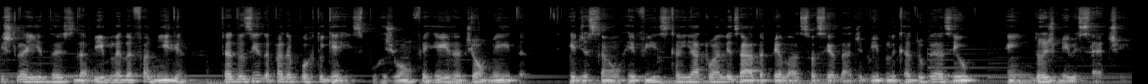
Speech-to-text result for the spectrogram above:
extraídas da Bíblia da Família traduzida para o português por João Ferreira de Almeida, edição revista e atualizada pela Sociedade Bíblica do Brasil em 2007.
